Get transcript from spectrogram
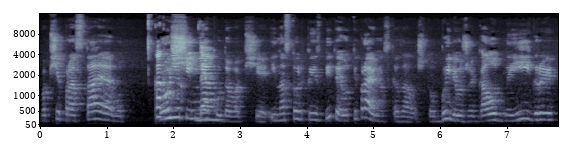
вообще простая, вот как проще мир, некуда да. вообще. И настолько избитая, вот ты правильно сказала, что были уже голодные игры,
